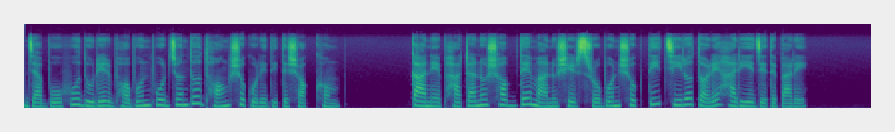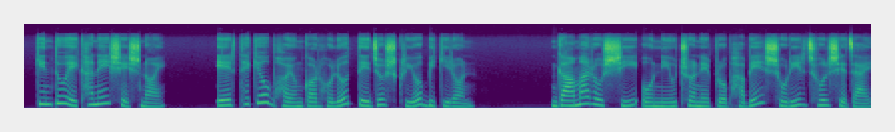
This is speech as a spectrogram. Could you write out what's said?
যা বহু দূরের ভবন পর্যন্ত ধ্বংস করে দিতে সক্ষম। কানে ফাটানো শব্দে মানুষের শ্রবণশক্তি চিরতরে হারিয়ে যেতে পারে। কিন্তু এখানেই শেষ নয়। এর থেকেও ভয়ঙ্কর হল তেজস্ক্রিয় বিকিরণ। গামা রশ্মি ও নিউট্রনের প্রভাবে শরীর ঝলসে যায়।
